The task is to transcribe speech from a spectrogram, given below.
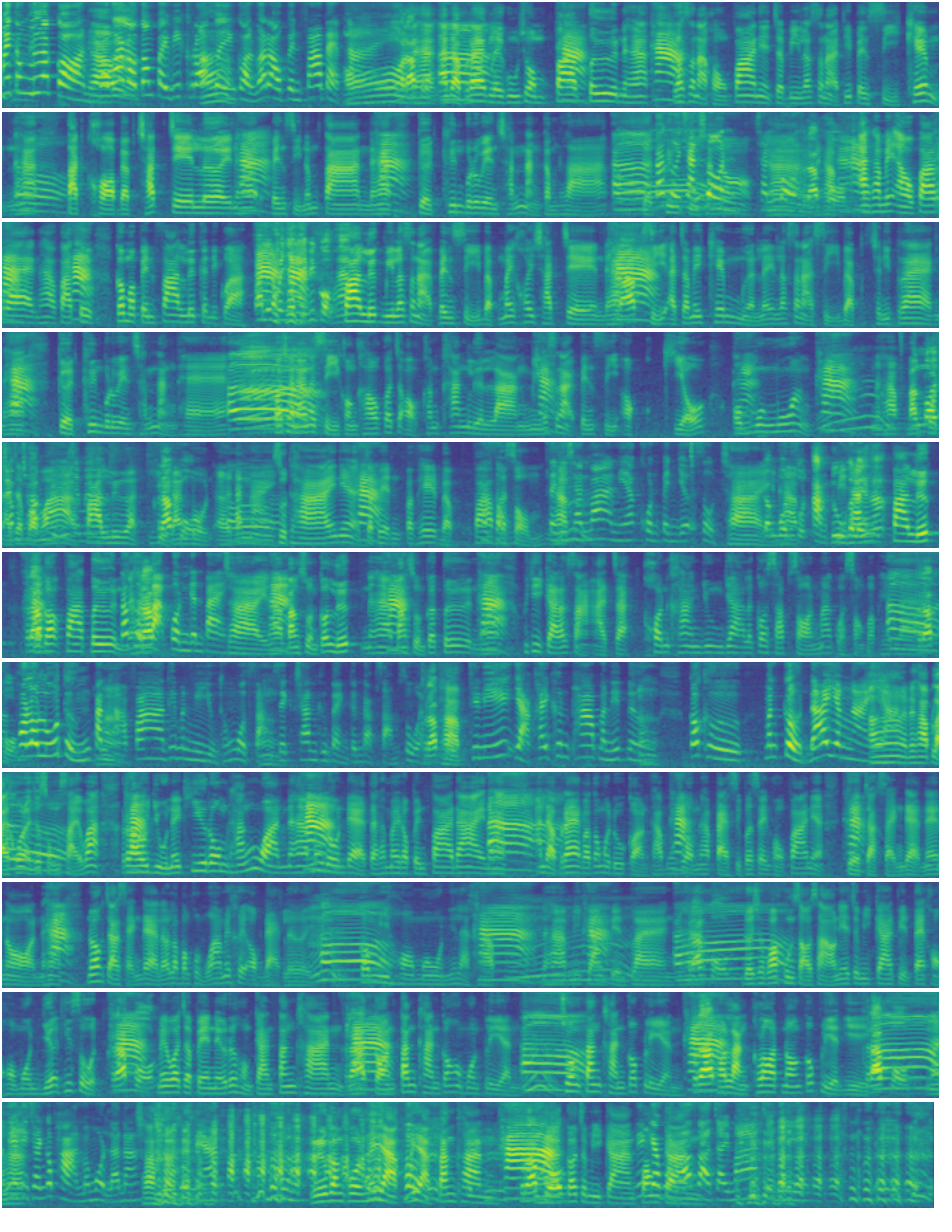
ไม่ต้องเลือกก่อน ครับเพราะว่าเราต้องไปวิเคราะห์อ่า ตัวเองก่อนว่าเราเป็นฝ้าแบบไหนอ๋อครับนะฮะผมอันดับแรกเลยคุณผู้ชมฝ้าค่ะตื้นนะฮะค่ะลักษณะของฝ้าเนี่ยจะมีลักษณะที่เป็นสีเข้มนะฮะเออตัดขอบแบบชัดเจนเลยนะฮะค่ะเป็นสีน้ำตาลนะฮะค่ะ เกิดขึ้นบริเวณชั้นหนังกำพร้าเออเกิดก็ขึ้คือชั้นบนที่ชั้นบน อ่านะครับผม อะถ้าไม่เอาฝ้าค่ะแรกนะฮะฝ้าตื้นค่ะก็มาเป็นฝ้าลึกกันดีกว่า อันนี้เป็นยังไงพี่กบฮะ ฝ้าลึกมีลักษณะเป็นสีแบบไม่ค่อยชัดเจนนะฮะครับสีอาจจะไม่เข้มเหมือนในลักษณะสีแบบชนิดแรกนะฮะค่ะ เกิดขึ้นบริเวณชั้นหนังแท้เออ เพราะฉะนั้นสีของเขาก็จะออกค่อนข้างเลือนลาง มีค่ะลักษณะเป็นสีออก เขียวอมค่ะม่วงม่วงๆค่ะนะครับมับางนครอนยอาจจะบอกว่าช้ำๆอย่างนี้ใช่ไหมฝ้าเลือดที่อครัยู่บด้านบนเออผมด้านในเออสุดท้ายเนี่ยค่ะ จะเป็นประเภทแบบฝ้าผสมแต่นะคดิรับฉันว่าอันเนี้ยคนเป็นเยอะสุด ใช่กังวลนะครับสุดอะดูมีกันทั้เลงยฮะฝ้าลึก ครับแล้วก็ฝ้าตื้นก็นะคืคอรับ ปะปนกันไป ใช่นะฮะค่ะบางส่วนก็ลึกนะฮะค่ะบางส่วนก็ตื้นนะฮะค่ะ วิธีการรักษาอาจจะค่อนข้างยุ่งยากแล้วก็ซับซ้อนมากกว่า 2 ประเภทแรก ครับผม พอเรารู้ถึงปัญหาอ่าฝ้าที่มันมีอยู่ทั้งหมดอ่า3เซกชันคือแบ่งกันแบบ 3 ส่วน ครับครับทีนี้อยากให้ขึ้นภาพมานิดนึง อ่า ก็คือมันเกิดได้ยังไงอ่าอะนะครับหลายคนเออออาจจะสงสัยว่าเราอยู่ในที่ร่มทั้งวันนะฮะค่ะไม่โดนแดดแต่ทำไมเราเป็นฝ้าได้นะฮะอ่าอันดับแรกเราต้องมาดูก่อนครับคุณผู้ชค่ะมนะฮะ80%ของฝ้าเนี่ยเกิดจากแสงแดดแน่นอนนะฮะค่ะนอกจากแสงแดดแล้วเราบางคนบอกว่าไม่เคยออกแดดเลย เออ ก็มีฮอร์โมนนี่แหละครับค่ะนะฮะมีการค่ะ เปลี่ยนแปลงนะคครัรับบผม โดยเฉพาะคุณสาวๆเนี่ยจะมีการเปลี่ยนแปลงของฮอร์โมนเยอะที่สุด ครับผม ไม่ว่าจะเป็นในเรื่องของการตั้งครรภ์ครับก่อนตั้งครรภ์ก็ฮอร์โมนเปลี่ยน อ๋อช่วงตั้งครรภ์ก็เปลี่ยนค่ะ พอหลังคลอดน้องก็เปลี่ยนอีก ครับผมเออนะฮะเนี่ยดิฉันก็ผ่านมาหมดแล้วนะใช่ พวกเนี้ย หรือบางคนไม่อยากไม่อยากตั้งครรภ์ค่ะ ครับนะผฮะมก็จะมีการนี่ป้องแกหัวกัน เราะสะใจมากเจดี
